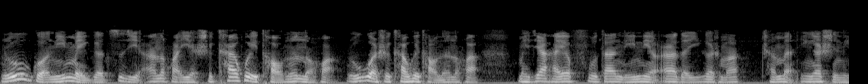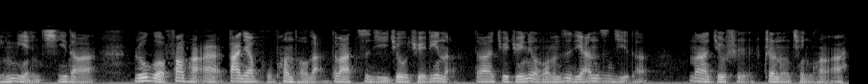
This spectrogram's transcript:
如果你每个自己安的话，也是开会讨论的话，如果是开会讨论的话，每家还要负担零点二的一个什么成本，应该是零点七的啊。如果方法二大家不碰头的，对吧？自己就决定了，对吧？就决定我们自己安自己的，那就是这种情况啊。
